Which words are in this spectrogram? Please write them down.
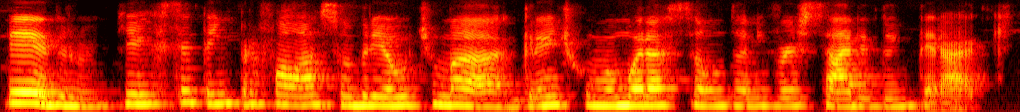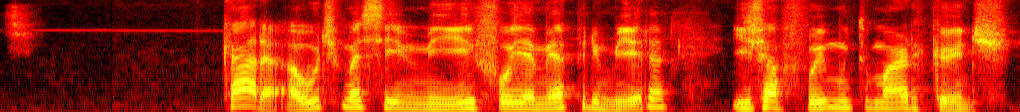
Pedro, o que você tem para falar sobre a última grande comemoração do aniversário do Interact? Cara, a última SMI foi a minha primeira e já foi muito marcante.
